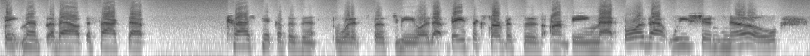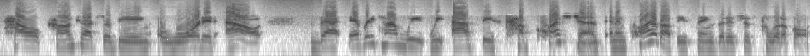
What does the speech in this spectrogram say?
statements about the fact that trash pickup isn't what it's supposed to be or that basic services aren't being met or that we should know how contracts are being awarded out that every time we, we ask these tough questions and inquire about these things, that it's just political.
